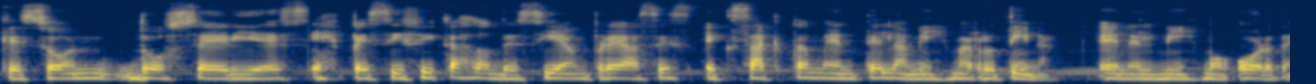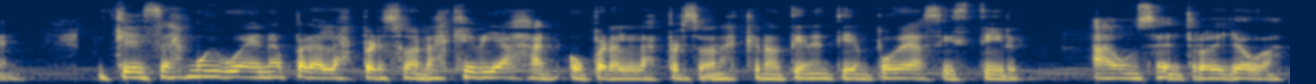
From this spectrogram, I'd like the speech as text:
que son dos series específicas donde siempre haces exactamente la misma rutina, en el mismo orden. Que esa es muy buena para las personas que viajan o para las personas que no tienen tiempo de asistir a un centro de yoga.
